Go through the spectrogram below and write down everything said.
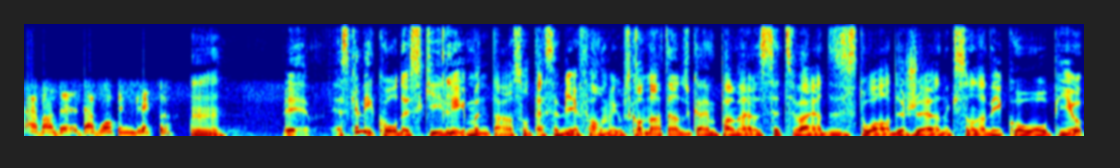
avant d'avoir une blessure. Hmm. Est-ce que les cours de ski, les moniteurs sont assez bien formés? Parce qu'on a entendu quand même pas mal cet hiver des histoires de jeunes qui sont dans des cours, puis hop,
